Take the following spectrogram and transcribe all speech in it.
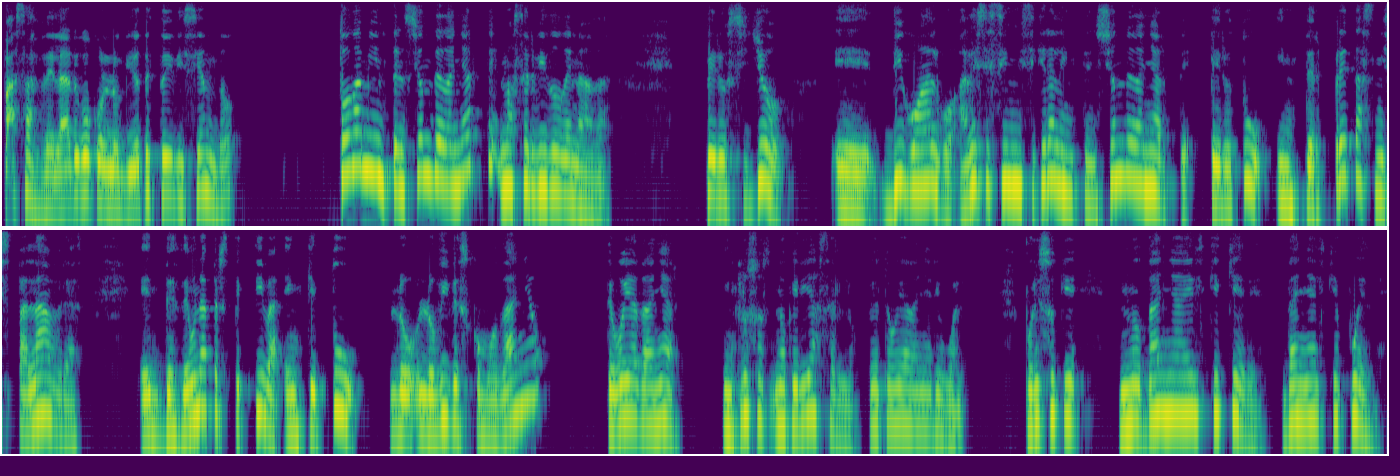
pasas de largo con lo que yo te estoy diciendo, toda mi intención de dañarte no ha servido de nada. Pero si yo eh, digo algo, a veces sin ni siquiera la intención de dañarte, pero tú interpretas mis palabras desde una perspectiva en que tú lo, vives como daño, te voy a dañar. Incluso no quería hacerlo, pero te voy a dañar igual. Por eso que no daña el que quiere, daña el que puede.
